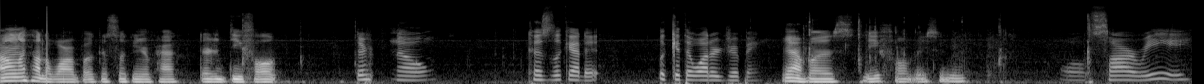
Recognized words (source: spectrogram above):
I don't like how the water buckets look in your pack. They're the default. There, no. Cause look at it. Look at the water dripping. Yeah, but it's default basically. Well, sorry.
